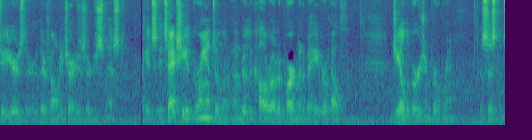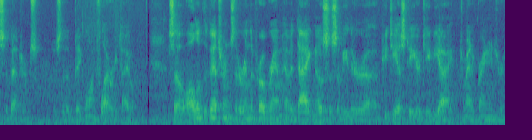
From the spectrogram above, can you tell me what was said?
two years, their their felony charges are dismissed. It's it's actually a grant the, under the Colorado Department of Behavioral Health jail diversion program, assistance to veterans is the big long flowery title. So all of the veterans that are in the program have a diagnosis of either uh, PTSD or TBI, traumatic brain injury.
